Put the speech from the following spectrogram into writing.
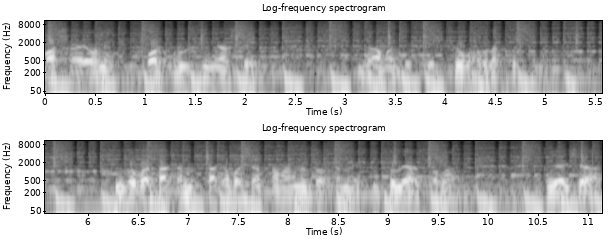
বাসায় অনেক পরপুরুষ নিয়ে আসে, যা আমার দেখতে একটুও ভালো লাগতেছে না। তুই বাবা, টাকা টাকা পয়সা কামানোর দরকার নেই, তুই চলে আস বাবা। তুই আইসা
